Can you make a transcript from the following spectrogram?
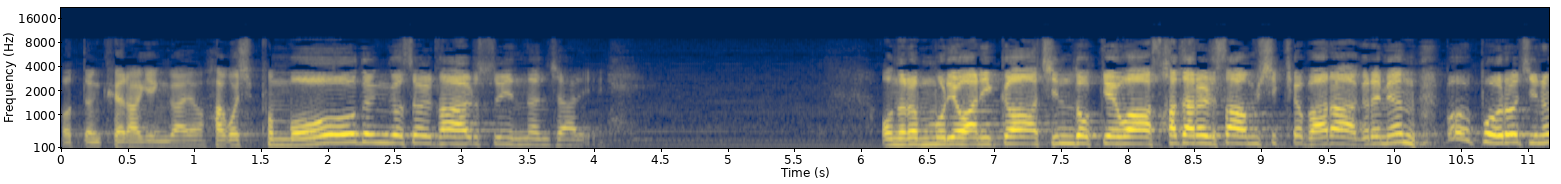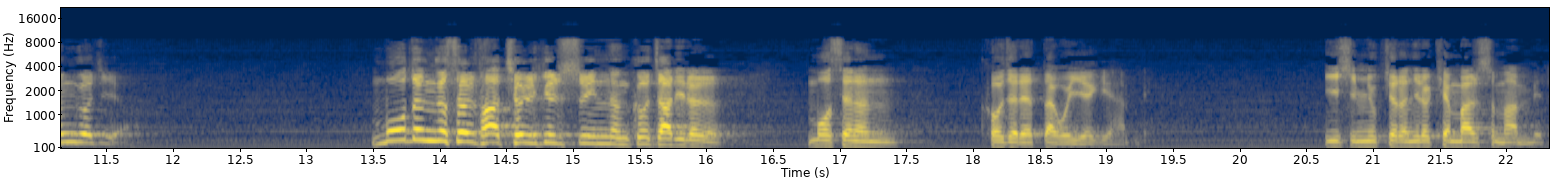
어떤 쾌락인가요? 하고 싶은 모든 것을 다 할 수 있는 자리. 오늘은 무료하니까 진돗개와 사자를 싸움시켜봐라. 그러면 뭐 벌어지는 거지요. 모든 것을 다 즐길 수 있는 그 자리를 모세는 거절했다고 얘기합니다. 26절은 이렇게 말씀합니다.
